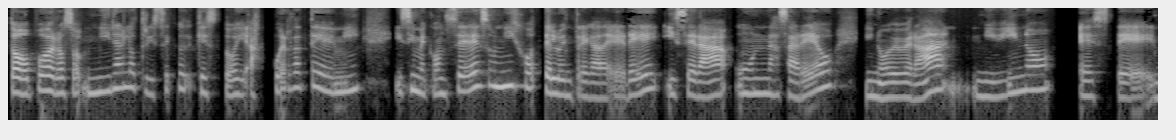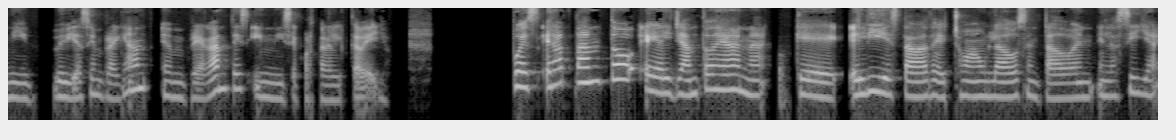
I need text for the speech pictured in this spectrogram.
Todopoderoso, mira lo triste que estoy, acuérdate de mí y si me concedes un hijo, te lo entregaré y será un nazareo y no beberá ni vino este, ni bebidas embriagantes y ni se cortara el cabello. Pues era tanto el llanto de Ana que Eli estaba de hecho a un lado sentado en, la silla,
